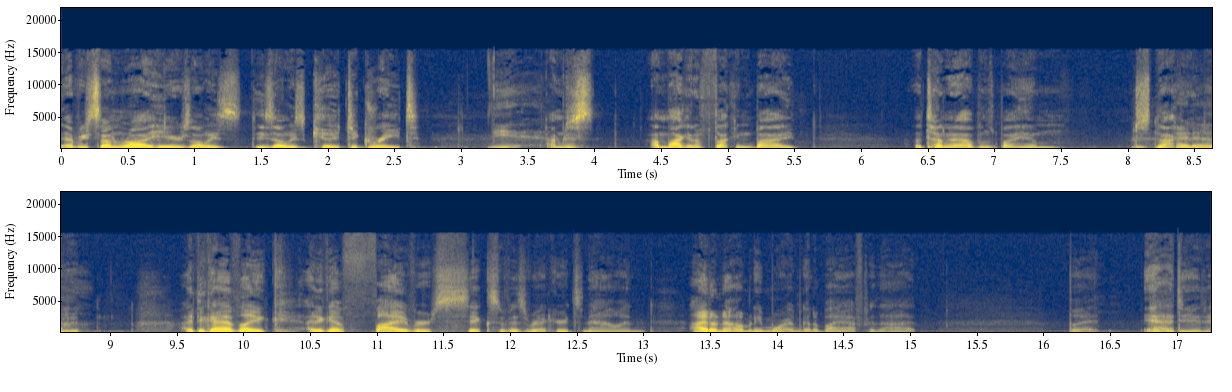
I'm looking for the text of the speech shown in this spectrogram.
every Sun Ra here is always he's always good to great. yeah. I'm just I'm not gonna fucking buy a ton of albums by him. just not gonna do it. I think I have like I think I have five or six of his records now, and I don't know how many more I'm gonna buy after that. But yeah, dude,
